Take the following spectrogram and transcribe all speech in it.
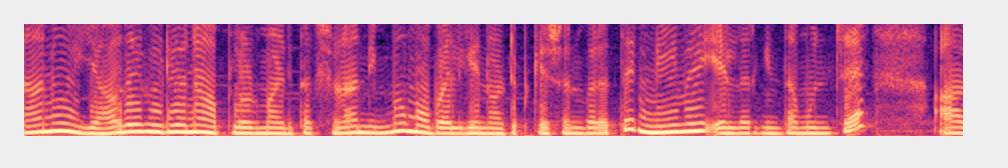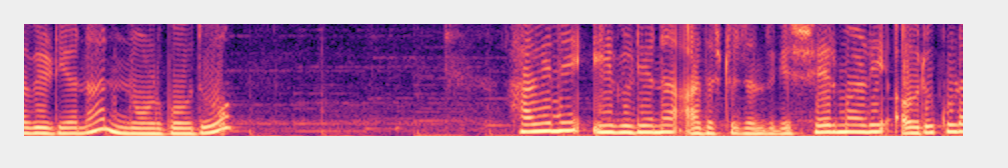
ನಾನು ಯಾವುದೇ ವಿಡಿಯೋನ ಅಪ್ಲೋಡ್ ಮಾಡಿದ ತಕ್ಷಣ ನಿಮ್ಮ ಮೊಬೈಲ್ಗೆ ನೋಟಿಫಿಕೇಶನ್ ಬರುತ್ತೆ. ನೀವೇ ಎಲ್ಲರಿಗಿಂತ ಮುಂಚೆ ಆ ವಿಡಿಯೋನ ನೋಡ್ಬೋದು. ಹಾಗೆಯೇ ಈ ವಿಡಿಯೋನ ಆದಷ್ಟು ಜನರಿಗೆ ಶೇರ್ ಮಾಡಿ, ಅವರು ಕೂಡ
